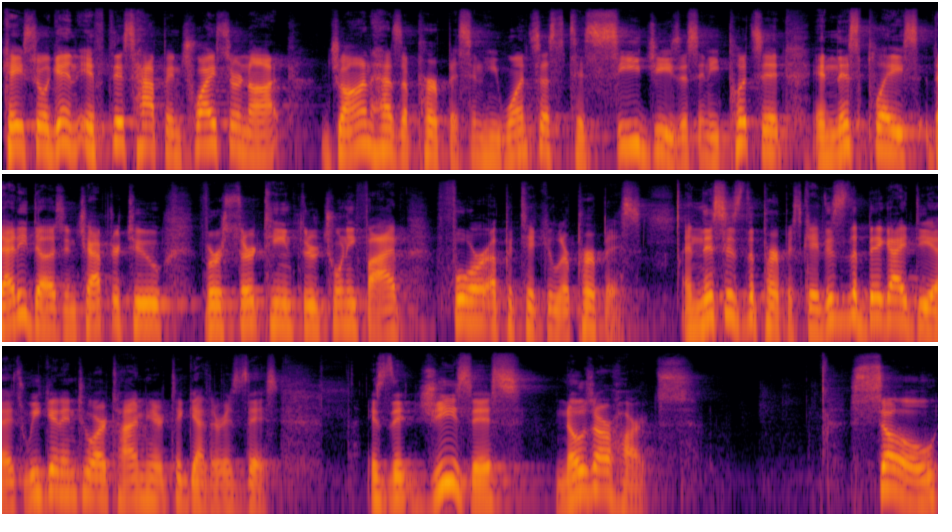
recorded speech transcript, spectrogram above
Okay, so again, if this happened twice or not, John has a purpose and he wants us to see Jesus, and he puts it in this place that he does in chapter 2, verse 13 through 25 for a particular purpose. And this is the purpose, okay? This is the big idea as we get into our time here together is this is that Jesus knows our hearts so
